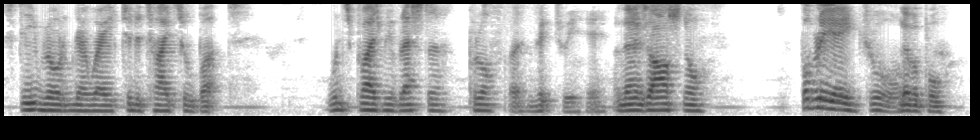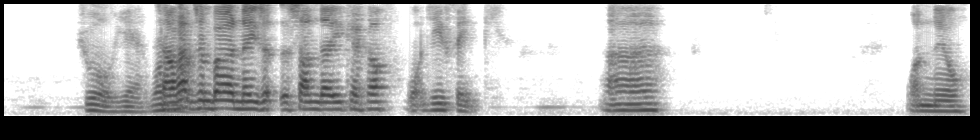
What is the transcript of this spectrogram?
steamrolling their way to the title, but wouldn't surprise me if Leicester pull off a victory here. And then it's Arsenal, Probably a draw. Liverpool. Draw, yeah. One Southampton Burnley's at the Sunday kick-off. What do you think? Uh, 1 0.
